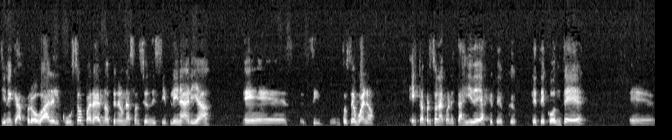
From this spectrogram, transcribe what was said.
tiene que aprobar el curso para no tener una sanción disciplinaria. Eh, Entonces, bueno, esta persona con estas ideas que te, que, te conté, eh,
